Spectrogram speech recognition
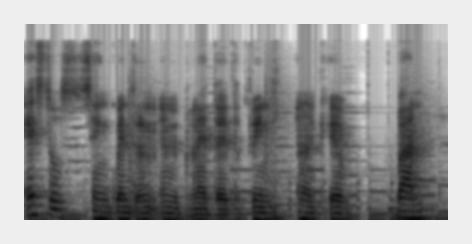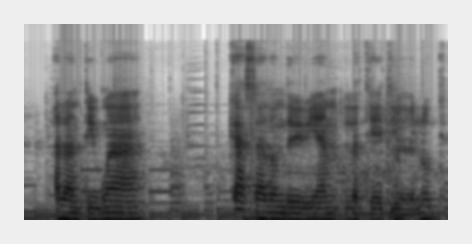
Estos se encuentran en el planeta de Tatooine, en el que van a la antigua casa donde vivían la tía y tío de Luke.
